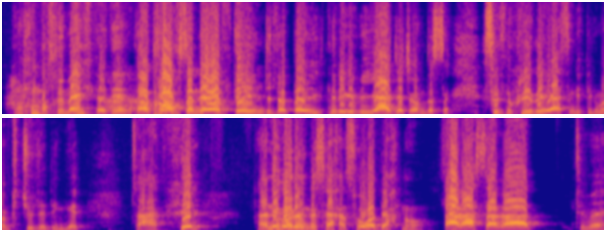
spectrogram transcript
амархан болох юм байна л та тий. Тодорхой хугацаанд яваад тий энэ жил одоо эднэрийг би яаж яаж гомдсон эсвэл нөхрийгөө яасан гэдэг юм бичүүлээд ингээд за тэгэхээр таныг орой ингээд сайхан суугаад явах нь? Лагаасаагаад тийм ээ.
